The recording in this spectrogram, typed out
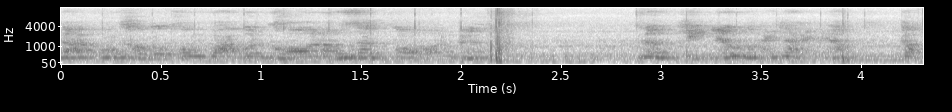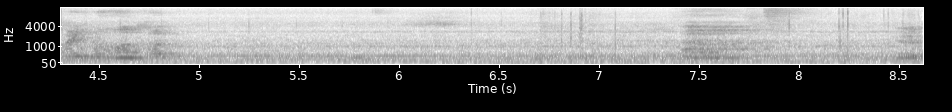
ดาบของเขาก็คงวางบนคอเราซะก่อนนะเลิกคิดเหลวไหลได้แล้วกลับไปนอนเถอะเอ้อเอ้ย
